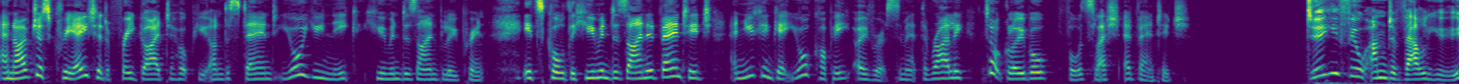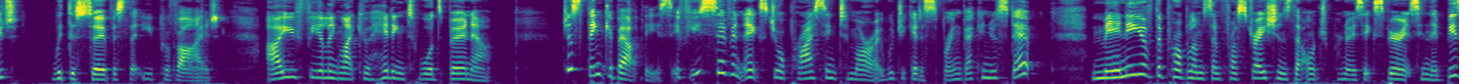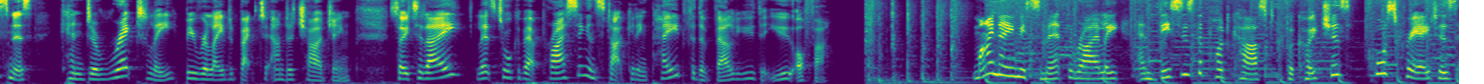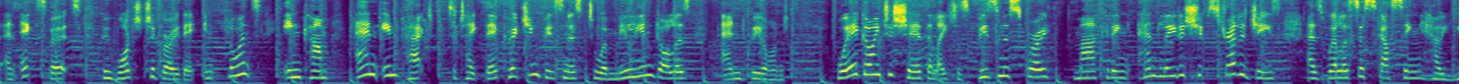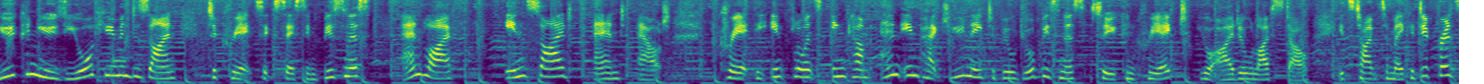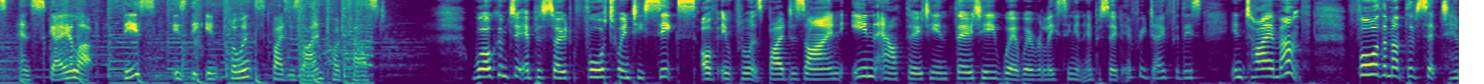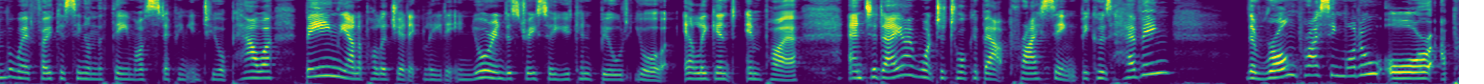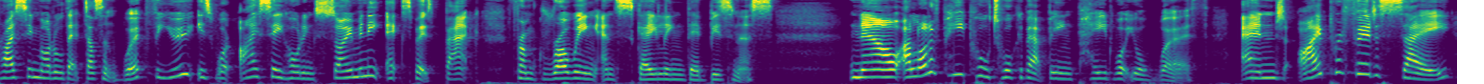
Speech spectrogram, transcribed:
And I've just created a free guide to help you understand your unique human design blueprint. It's called the Human Design Advantage, and you can get your copy over at samanthariley.global forward slash advantage. Do you feel undervalued with the service that you provide? Are you feeling like you're heading towards burnout? Just think about this. If you 7x your pricing tomorrow, would you get a spring back in your step? Many of the problems and frustrations that entrepreneurs experience in their business can directly be related back to undercharging. So today, let's talk about pricing and start getting paid for the value that you offer. My name is Samantha Riley, and this is the podcast for coaches, course creators, and experts who want to grow their influence, income, and impact to take their coaching business to a million dollars and beyond. We're going to share the latest business growth, marketing, and leadership strategies, as well as discussing how you can use your human design to create success in business and life inside and out. Create the influence, income, and impact you need to build your business so you can create your ideal lifestyle. It's time to make a difference and scale up. This is the Influence by Design podcast. Welcome to episode 426 of Influence by Design in our 30 and 30, where we're releasing an episode every day for this entire month. For the month of September, we're focusing on the theme of stepping into your power, being the unapologetic leader in your industry so you can build your elegant empire. And today I want to talk about pricing because having the wrong pricing model or a pricing model that doesn't work for you is what I see holding so many experts back from growing and scaling their business. Now, a lot of people talk about being paid what you're worth, and I prefer to say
